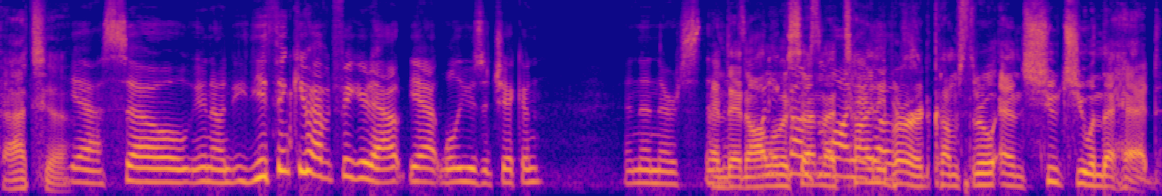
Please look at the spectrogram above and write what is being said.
Gotcha. yeah, so, you know, you think you have it figured out. Yeah, we'll use a chicken. And then there's. And then all of a sudden, a tiny bird comes through and shoots you in the head.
